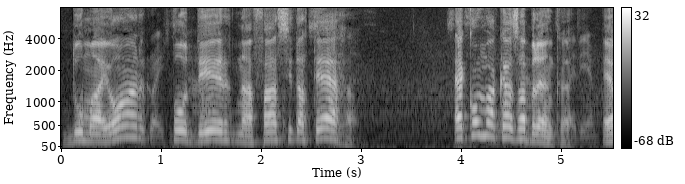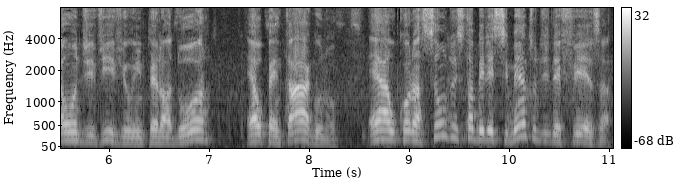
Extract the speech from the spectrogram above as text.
do maior poder na face da Terra. É como a Casa Branca, é onde vive o imperador, é o Pentágono, é o coração do estabelecimento de defesa,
